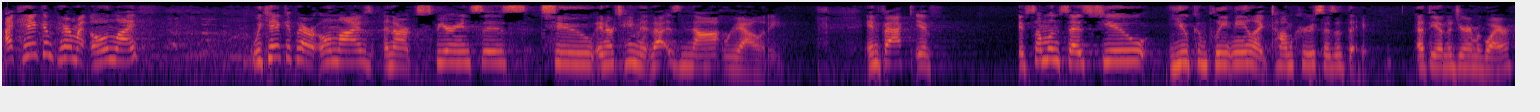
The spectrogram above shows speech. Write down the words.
I can't compare my own life. We can't compare our own lives and our experiences to entertainment. That is not reality. In fact, if, if someone says to you, you complete me, like Tom Cruise says at the, at the end of Jerry Maguire,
